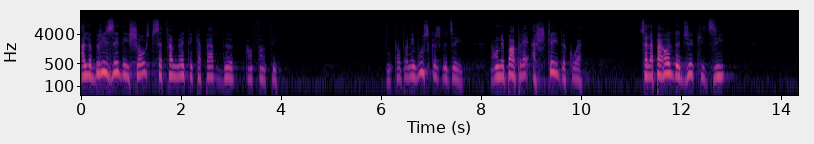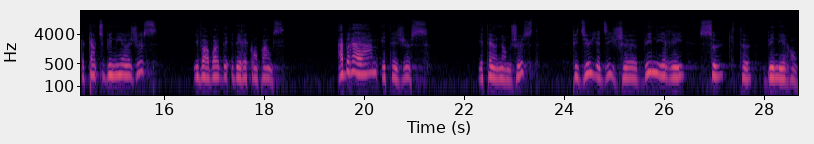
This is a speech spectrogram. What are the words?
elle a brisé des choses, puis cette femme-là était capable d'enfanter. Comprenez-vous ce que je veux dire? On n'est pas après acheter de quoi. C'est la parole de Dieu qui dit que quand tu bénis un juste, il va avoir des, récompenses. Abraham était juste. Il était un homme juste. Puis Dieu lui a dit, je bénirai ceux qui te béniront.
